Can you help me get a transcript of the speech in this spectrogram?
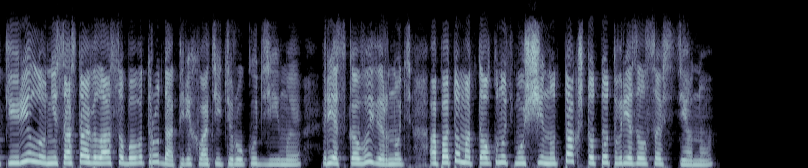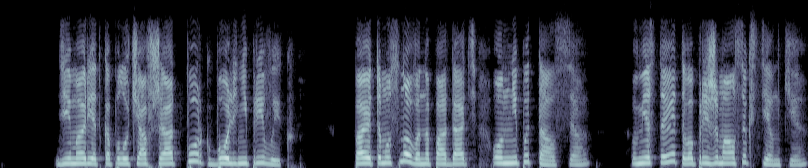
Кириллу не составило особого труда перехватить руку Димы, резко вывернуть, а потом оттолкнуть мужчину так, что тот врезался в стену. Дима, редко получавший отпор, к боли не привык поэтому снова нападать он не пытался. Вместо этого прижимался к стенке.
